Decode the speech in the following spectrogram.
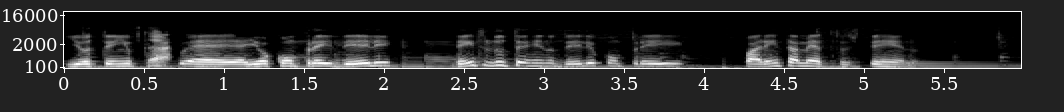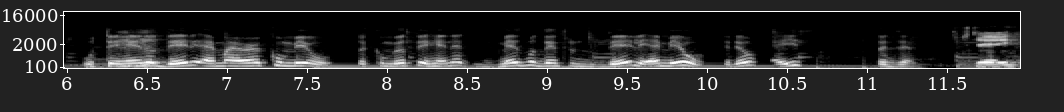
E eu tenho. Tá. É, eu comprei dele, dentro do terreno dele, eu comprei 40 metros de terreno. O terreno uhum. dele é maior que o meu. Só que o meu terreno, é, mesmo dentro dele, é meu, entendeu? É isso que eu tô dizendo. Sei.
